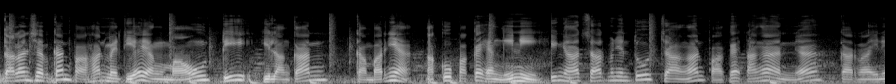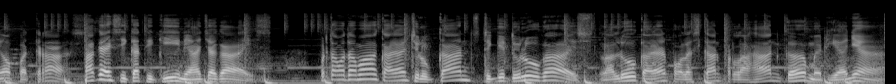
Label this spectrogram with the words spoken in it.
kalian siapkan bahan media yang mau dihilangkan gambarnya. Aku pakai yang ini. Ingat saat menyentuh jangan pakai tangan ya karena ini obat keras. Pakai sikat gigi ini aja guys. Pertama-tama kalian celupkan sedikit dulu guys. Lalu kalian poleskan perlahan ke medianya.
